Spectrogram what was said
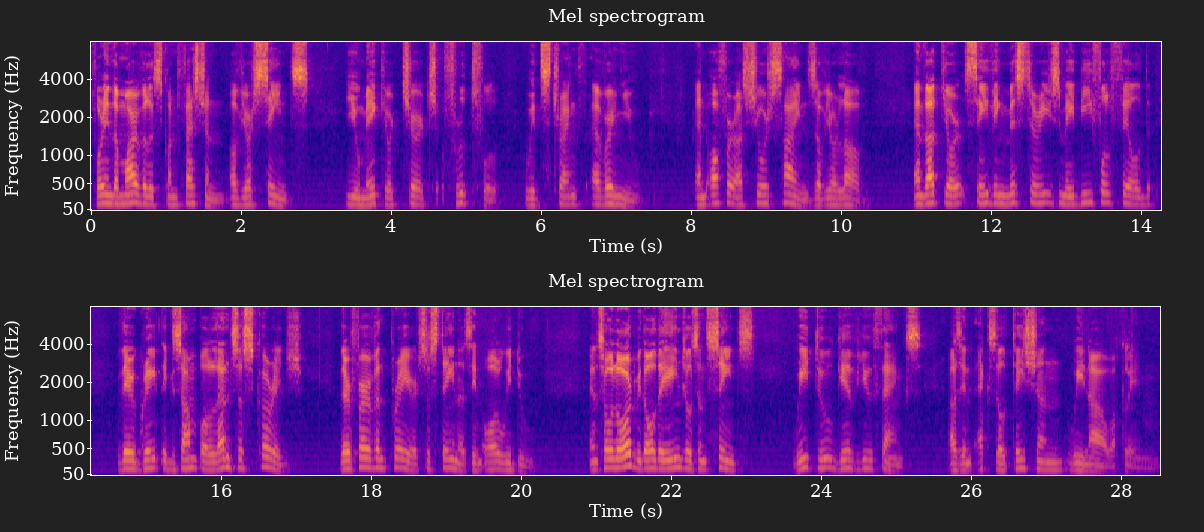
For in the marvelous confession of your saints, you make your church fruitful with strength ever new, and offer us sure signs of your love, and that your saving mysteries may be fulfilled. Their great example lends us courage. Their fervent prayers sustain us in all we do. And so, Lord, with all the angels and saints, we too give you thanks, as in exaltation we now acclaim.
